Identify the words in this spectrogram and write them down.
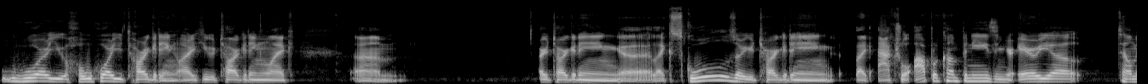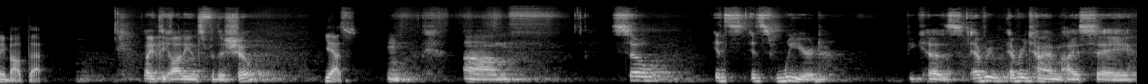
Who are you? Who, who are you targeting? Are you targeting like? Um, are you targeting uh, like schools? Are you targeting like actual opera companies in your area? Tell me about that. Like the audience for the show. Yes. Um. So it's it's weird because every every time I say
